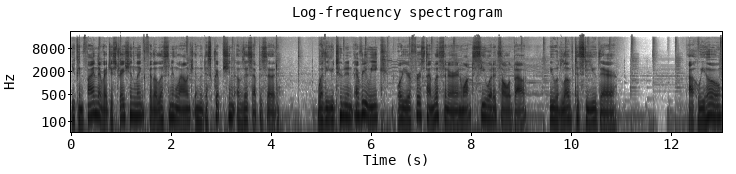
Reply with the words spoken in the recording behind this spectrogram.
You can find the registration link for the listening lounge in the description of this episode. Whether you tune in every week or you're a first time listener and want to see what it's all about, we would love to see you there. Ahui ho!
